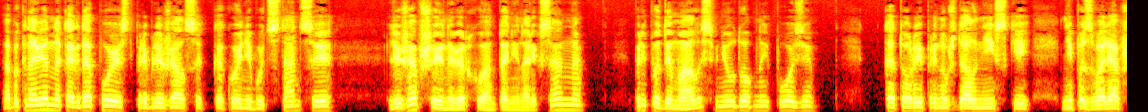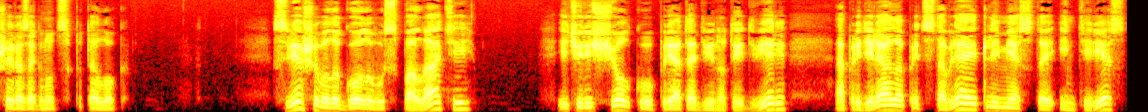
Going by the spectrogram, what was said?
Обыкновенно, когда поезд приближался к какой-нибудь станции, лежавшая наверху Антонина Александровна приподымалась в неудобной позе, который принуждал низкий, не позволявший разогнуться потолок. Свешивала голову с палатей и через щелку при отодвинутой двери определяла, представляет ли место интерес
